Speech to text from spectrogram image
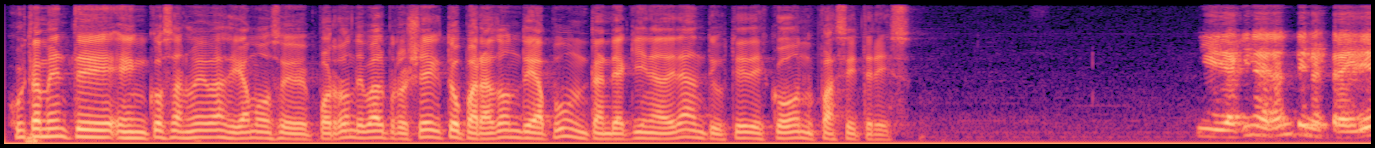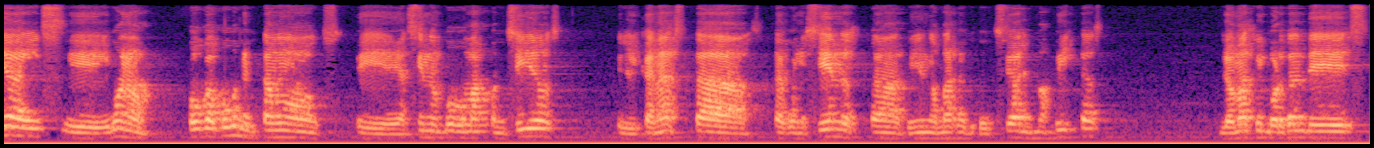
Justamente en cosas nuevas, digamos, eh, ¿por dónde va el proyecto? ¿Para dónde apuntan de aquí en adelante ustedes con fase 3? Y de aquí en adelante nuestra idea es, eh, bueno, poco a poco nos estamos eh, haciendo un poco más conocidos, el canal está, está conociendo, está teniendo más reproducciones, más vistas. Lo más importante es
